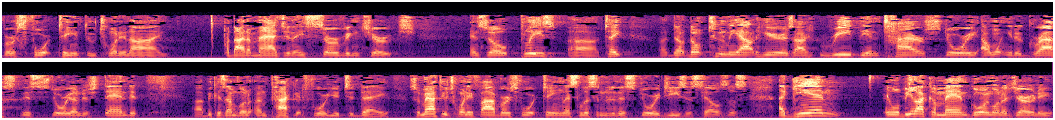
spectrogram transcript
verse 14 through 29 about imagine a serving church. And so please uh, take, uh, don't, don't tune me out here as I read the entire story. I want you to grasp this story, understand it, uh, because I'm going to unpack it for you today. So Matthew 25 verse 14, let's listen to this story Jesus tells us. Again, it will be like a man going on a journey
